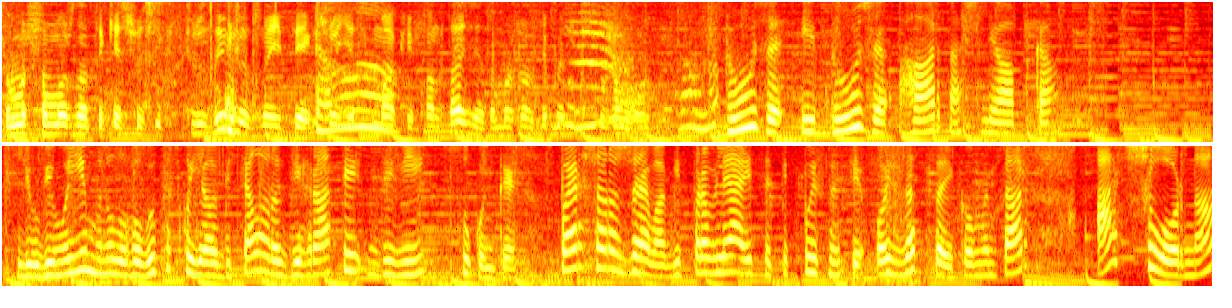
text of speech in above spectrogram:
Тому що можна таке щось ексклюзивне знайти. Якщо є смак і фантазія, то можна зліпити що замовити. Дуже і дуже гарна шляпка. Любі мої, минулого випуску я обіцяла розіграти дві суконьки. Перша рожева відправляється підписниці ось за цей коментар. А чорна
